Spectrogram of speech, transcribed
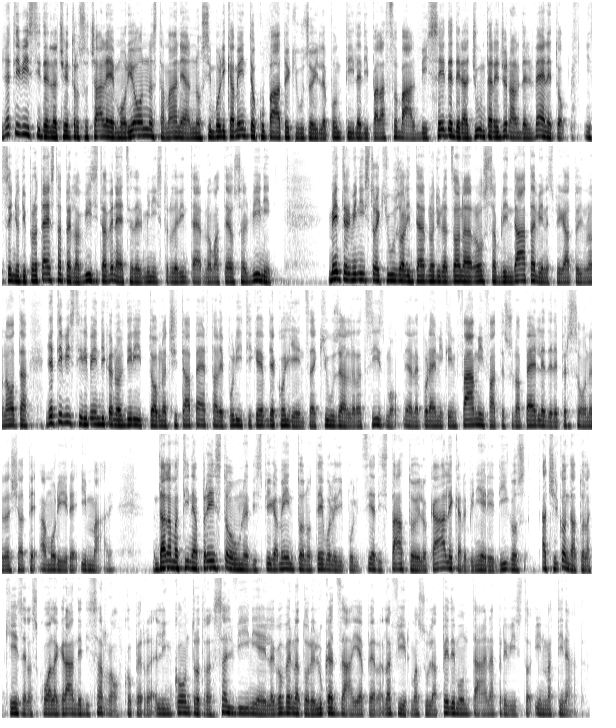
Gli attivisti del centro sociale Morion stamane hanno simbolicamente occupato e chiuso il pontile di Palazzo Balbi, sede della Giunta regionale del Veneto, in segno di protesta per la visita a Venezia del ministro dell'Interno Matteo Salvini. Mentre il ministro è chiuso all'interno di una zona rossa blindata, viene spiegato in una nota, gli attivisti rivendicano il diritto a una città aperta alle politiche di accoglienza e chiusa al razzismo e alle polemiche infami fatte sulla pelle delle persone lasciate a morire in mare. Dalla mattina presto un dispiegamento notevole di polizia di Stato e locale, carabinieri e Digos ha circondato la chiesa e la scuola grande di San Rocco per l'incontro tra Salvini e il governatore Luca Zaia per la firma sulla pedemontana previsto in mattinata.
